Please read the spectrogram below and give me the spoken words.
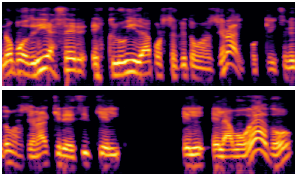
No podría ser excluida por secreto profesional, porque el secreto profesional quiere decir que el, el, el abogado,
